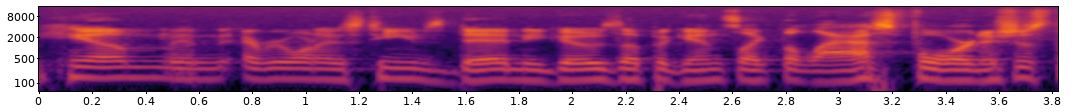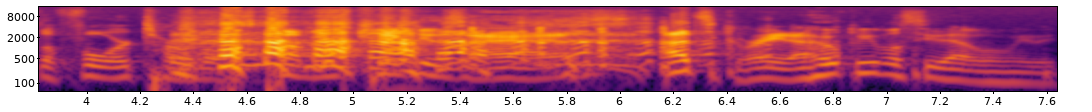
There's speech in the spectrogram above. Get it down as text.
him and everyone on his team's dead, and he goes up against like the last four, and it's just the four turtles come and kick his ass. that's great. I hope people see that when we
